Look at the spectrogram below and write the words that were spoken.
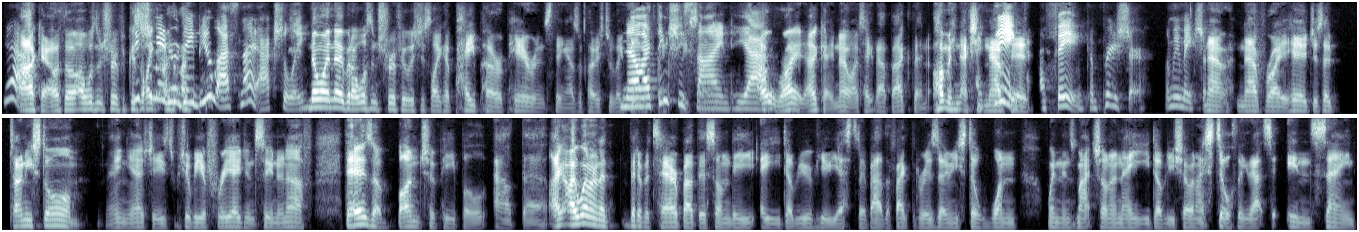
Yeah, Okay, I thought I wasn't sure if because like she made her I- I- debut last night, actually. No, I know, but I wasn't sure if it was just like a pay per appearance thing as opposed to like. no, I think she officially signed. Yeah, Oh right, okay. No, I take that back then. I mean, I actually, Nav think. did. I think. I'm pretty sure. Let me make sure. Now, Nav right here just said Toni Storm. And yeah, she's she'll be a free agent soon enough. There's a bunch of people out there. I, I went on a bit of a tear about this on the AEW review yesterday about the fact that there is only still one women's match on an AEW show, and I still think that's insane.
